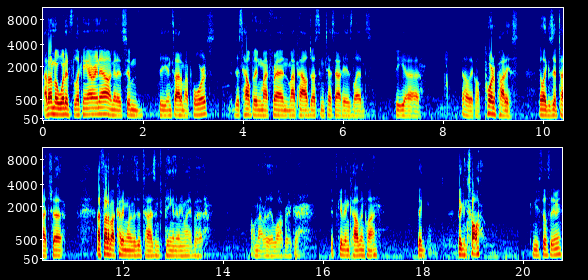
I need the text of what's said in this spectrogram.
I don't know what it's looking at right now. I'm gonna assume the inside of my pores. Just helping my friend, my pal Justin, test out his lens. The uh, the hell are they called? Porta potties. They're like zip tied shut. I thought about cutting one of the zip ties and peeing in there anyway, but I'm not really a lawbreaker. It's giving Calvin Klein. Big, big and tall. Can you still see me?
